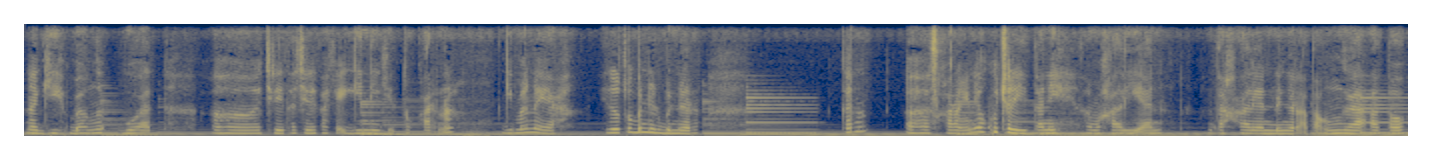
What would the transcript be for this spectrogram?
nagih banget buat uh, cerita-cerita kayak gini gitu. Karena gimana ya itu tuh bener-bener kan uh, sekarang ini aku cerita nih sama kalian. Entah kalian denger atau enggak atau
